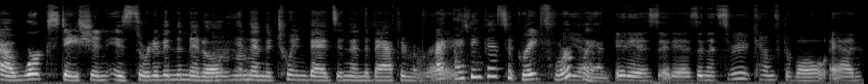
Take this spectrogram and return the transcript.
uh, workstation is sort of in the middle. And then the twin beds and then the bathroom. Mm-hmm. Right. I, I think that's a great floor yeah, plan. it is. It is, and it's very comfortable. And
